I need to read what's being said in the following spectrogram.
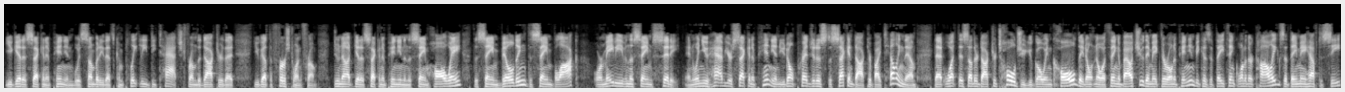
you get a second opinion with somebody that's completely detached from the doctor that you got the first one from. Do not get a second opinion in the same hallway, the same building, the same block, or maybe even the same city. And when you have your second opinion, you don't prejudice the second doctor by telling them that what this other doctor told you. You go in cold, they don't know a thing about you, they make their own opinion because if they think one of their colleagues that they may have to see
